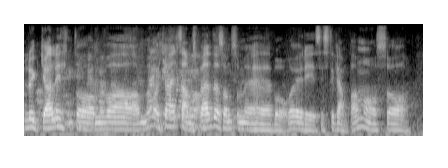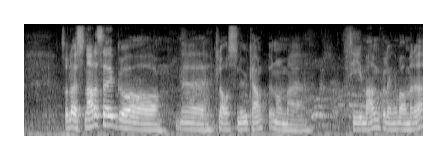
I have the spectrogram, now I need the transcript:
lugga litt. Og vi var, vi var ikke helt samspilte sånn som vi har vært i de siste kampene. Og så, så løsna det seg, og vi klarer å snu kampen. Og med ti mann, hvor lenge var vi det?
